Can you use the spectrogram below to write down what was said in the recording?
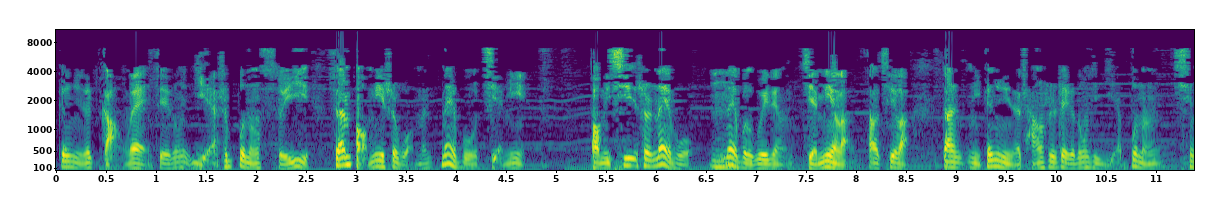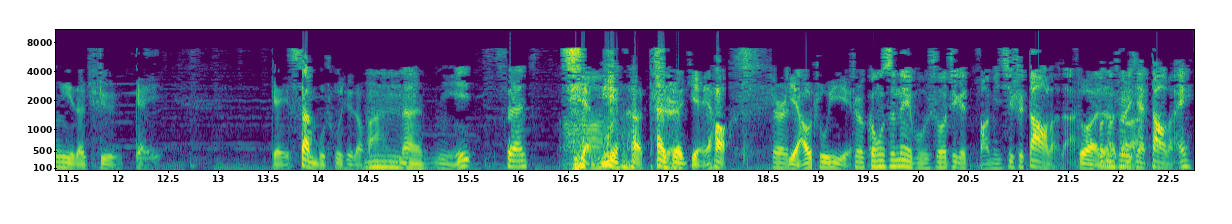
根据你的岗位，这些东西也是不能随意。虽然保密是我们内部解密，保密期是内部、嗯内部的规定，解密了到期了，但是你根据你的常识，这个东西也不能轻易的去给给散布出去的话，嗯。那你虽然解密了，但是也要就是也要注意，就是公司内部说这个保密期是到了的，对对不能说一下到了，哎，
